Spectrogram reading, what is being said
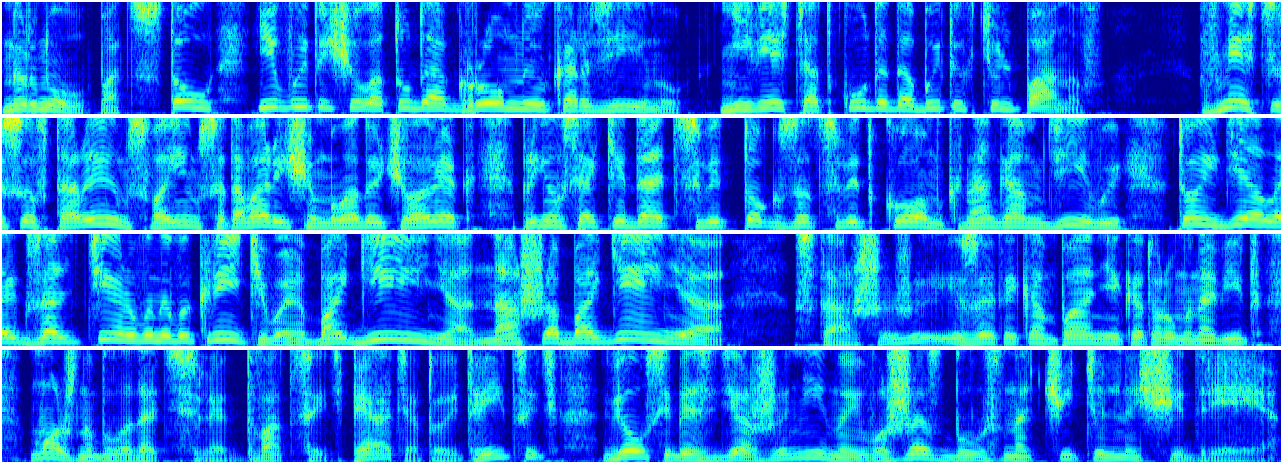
нырнул под стол и вытащил оттуда огромную корзину, невесть откуда добытых тюльпанов — Вместе со вторым своим сотоварищем молодой человек принялся кидать цветок за цветком к ногам дивы, то и дело экзальтированно выкрикивая «Богиня! Наша богиня!» Старший же из этой компании, которому на вид можно было дать лет двадцать пять, а то и тридцать, вел себя сдержаннее, но его жест был значительно щедрее.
